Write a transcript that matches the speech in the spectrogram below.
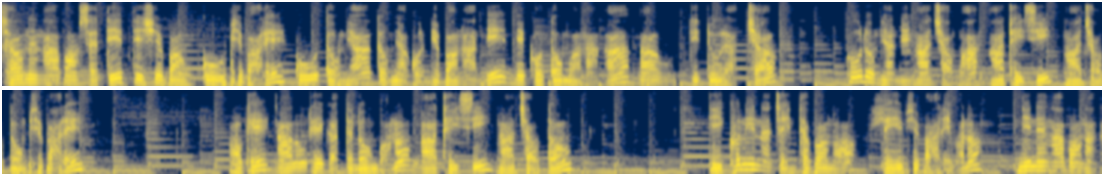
6နဲ့9ပေါင်း7တစ်8ပေါင်း9ဖြစ်ပါတယ်။9 3များ3များကို2ပေါင်းတာ2 2ကို3ပေါင်းတာ9 9ကို1တိုးတာ6 9တို့များနဲ့9 6မှာ9ထိပ်စီ9 6 3ဖြစ်ပါတယ်။ okay ငါးလုံးထဲကတစ်လုံးပေါ့နော်ငါးထိပ်စီ963ဒီခုနှစ်နှစ်ချိန်ထပ်ပေါင်းတော့၄ဖြစ်ပါတယ်ပေါ့နော်နင်းနဲ့ငါးပေါင်းတာက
